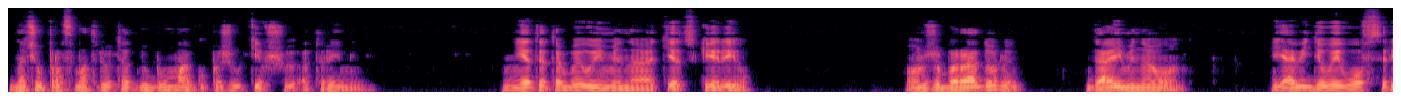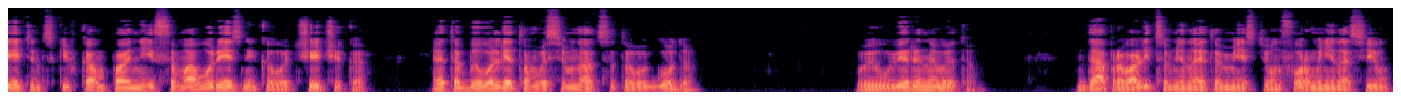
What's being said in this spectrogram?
начал просматривать одну бумагу, пожелтевшую от времени. Нет, это был именно отец Кирилл. Он же Бородулин? Да, именно он. Я видел его в Сретенске в компании самого Резникова, Чечика. Это было летом восемнадцатого года. Вы уверены в этом? Да, провалиться мне на этом месте. Он формы не носил.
